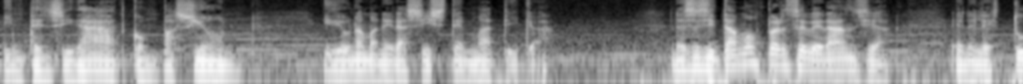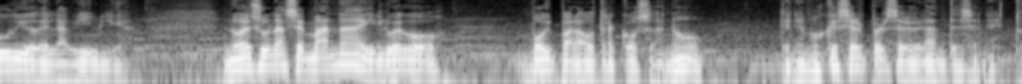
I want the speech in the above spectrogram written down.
intensidad, con pasión y de una manera sistemática. Necesitamos perseverancia en el estudio de la Biblia. No es una semana y luego voy para otra cosa, no. Tenemos que ser perseverantes en esto.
